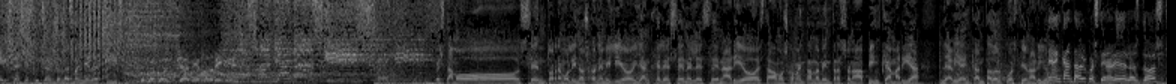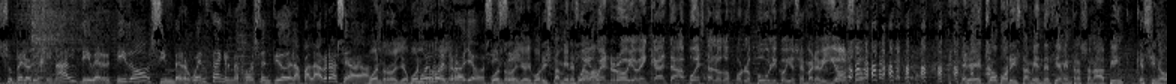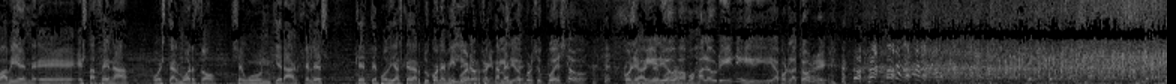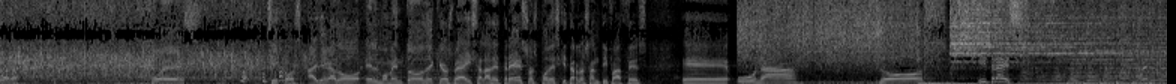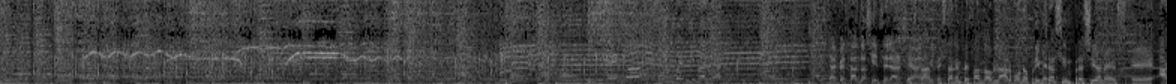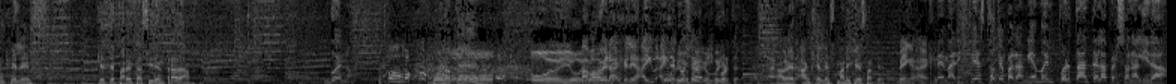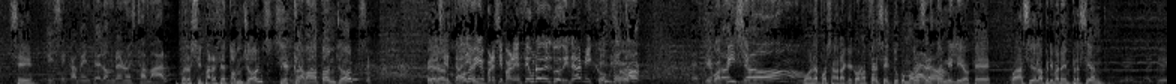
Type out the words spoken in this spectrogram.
Estás escuchando Las Mañanas Kiss con, con Xavi Rodríguez. Estamos en Torremolinos con Emilio y Ángeles en el escenario. Estábamos comentando mientras sonaba Pink que a María le había encantado el cuestionario. Me ha encantado el cuestionario de los dos, súper original, divertido, sin vergüenza, en el mejor sentido de la palabra, o sea... Buen rollo, buen muy rollo. buen rollo, sí, Buen sí. rollo. Y Boris también estaba. Muy buen rollo, me encanta. Apuesta los dos por lo público y eso es maravilloso. De hecho, Boris también decía mientras sonaba Pink que si no va bien eh, esta cena o este almuerzo, según quiera Ángeles, que te podías quedar tú con Emilio Bueno, perfectamente. Con Emilio, por supuesto. Con O sea, que Emilio bueno. vamos a Laurín y a por la torre. Bueno, pues chicos, ha llegado el momento de que os veáis a la de tres, os podéis quitar los antifaces. Eh, una, dos y tres. Está empezando a sincerarse. Están, Ángeles. están empezando a hablar. Bueno, primeras impresiones. Eh, Ángeles, ¿qué te parece así de entrada? Bueno. Bueno, ¿qué? Vamos a ver, Ángeles, hay, hay una Uy, cosa uy, uy. importante. A ver, Ángeles, manifiéstate. Venga, Ángeles. Me manifiesto que para mí es muy importante la personalidad. Sí. Físicamente el hombre no está mal. Pero si parece Tom Jones, si es clavado a Tom Jones. Pero, si el está joven. divino, pero si parece uno del dúo dinámico, por favor. Es que Y guapísimo. yo. Bueno, pues habrá que conocerse. ¿Y tú cómo ves esto, Emilio? ¿Qué, ¿Cuál ha sido la primera impresión?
